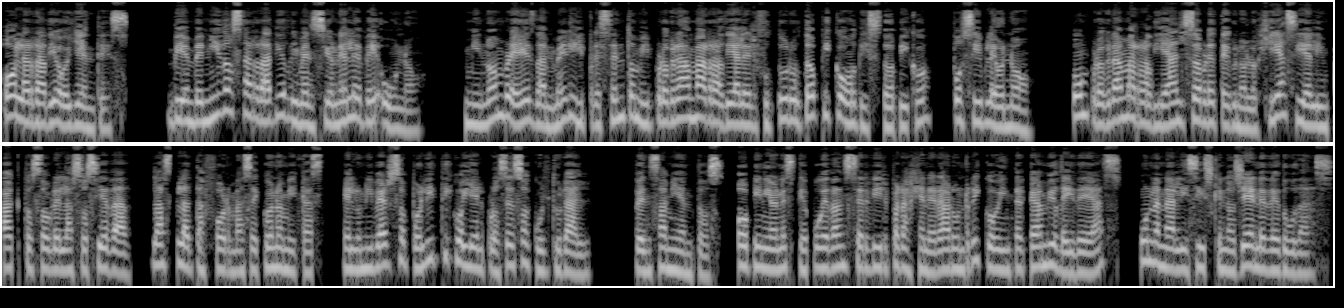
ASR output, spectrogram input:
Hola radio oyentes. Bienvenidos a Radio Dimensión LB1. Mi nombre es Dan Mary y presento mi programa radial El futuro utópico o distópico, posible o no. Un programa radial sobre tecnologías y el impacto sobre la sociedad, las plataformas económicas, el universo político y el proceso cultural. Pensamientos, opiniones que puedan servir para generar un rico intercambio de ideas, un análisis que nos llene de dudas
